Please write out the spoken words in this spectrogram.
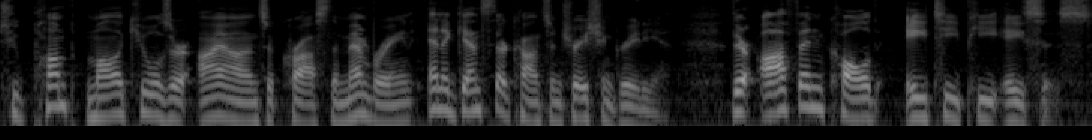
to pump molecules or ions across the membrane and against their concentration gradient. They're often called ATPases,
